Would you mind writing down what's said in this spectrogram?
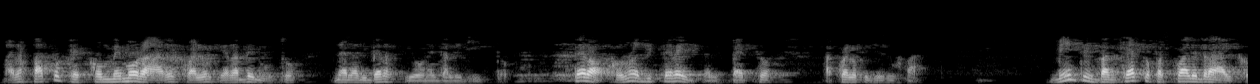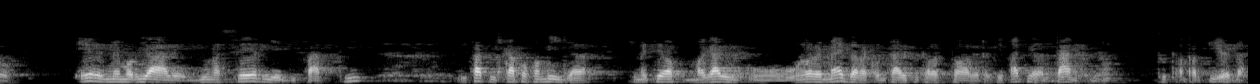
ma era fatto per commemorare quello che era avvenuto nella liberazione dall'Egitto. Però con una differenza rispetto a quello che Gesù fa. Mentre il banchetto pasquale ebraico era il memoriale di una serie di fatti, Infatti il capofamiglia ci metteva magari un'ora e mezza a raccontare tutta la storia, perché i fatti erano tanti, no? Tutta a partire da,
